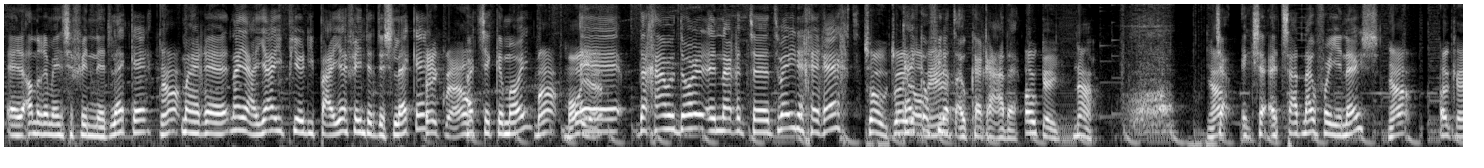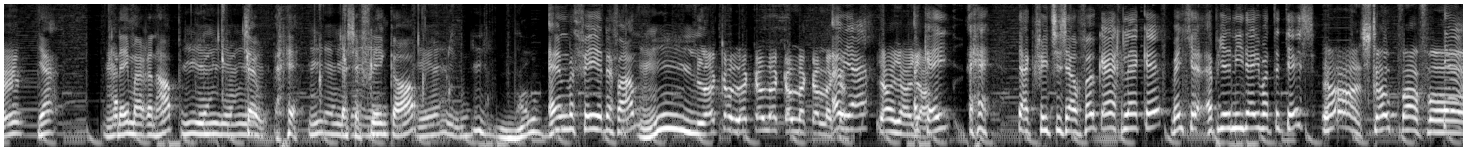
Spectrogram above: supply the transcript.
En andere mensen vinden het lekker. Ja. Maar eh, nou ja, jij PewDiePie, jij vindt het dus lekker. Ik wel. Hartstikke mooi. Maar, mooi hè? Eh, dan gaan we door eh, naar het eh, tweede gerecht. Zo, tweede Kijken of je alweer. dat ook kan raden. Oké, nou. Ja, ik, zeg- het staat nou voor je neus. ja, oké. Ja. Neem maar een hap. Zo, dat is een flinke hap. En wat vind je ervan? Mm, lekker, lekker, lekker, lekker, lekker. Oh ja? Ja, ja, ja. Oké. Ja, ik vind ze zelf ook erg lekker. Weet je, heb je een idee wat het is? Ja, stroopwafel. Ja.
